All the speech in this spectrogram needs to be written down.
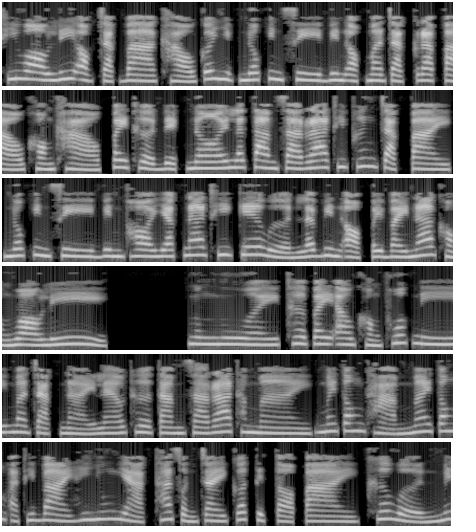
ที่วอลลี่ออกจากบาร์เขาก็หยิบนกอินทรีบินออกมาจากกระเป๋าของเขา ไปเถิดเด็กน้อยและตามซาร่าที่เพิ่งจากไป นกอินทรีบินพอยักหน้าที่เก้เหวินและบินออกไปใบหน้าของวอลลี่ งงงวย เธอไปเอาของพวกนี้มาจากไหนแล้วเธอตามซาร่าทำไม ไม่ต้องถามไม่ต้องอธิบายให้ยุ่งยากถ้าสนใจก็ติดต่อไป เครือเวินไม่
